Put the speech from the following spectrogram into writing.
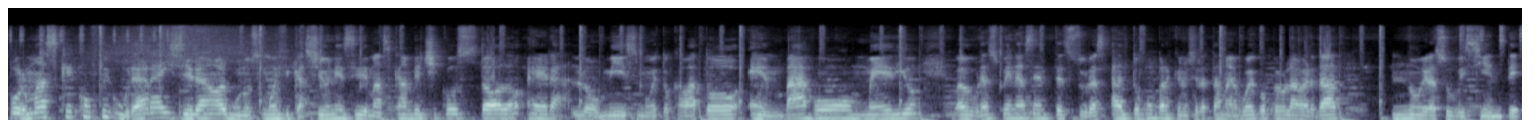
Por más que configurara, hiciera algunas modificaciones y demás cambios, chicos, todo era lo mismo. Me tocaba todo en bajo, medio, a duras penas en texturas alto como para que no hiciera tan mal juego, pero la verdad no era suficiente.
